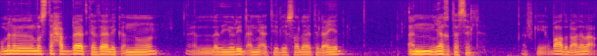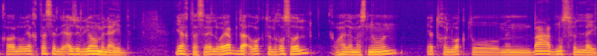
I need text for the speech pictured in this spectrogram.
ومن المستحبات كذلك أنه الذي يريد أن يأتي لصلاة العيد أن يغتسل. بعض العلماء قالوا يغتسل لأجل يوم العيد. يغتسل ويبدأ وقت الغسل وهذا مسنون يدخل وقته من بعد نصف الليل.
